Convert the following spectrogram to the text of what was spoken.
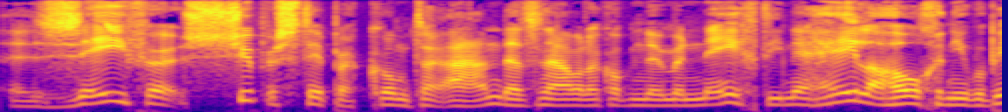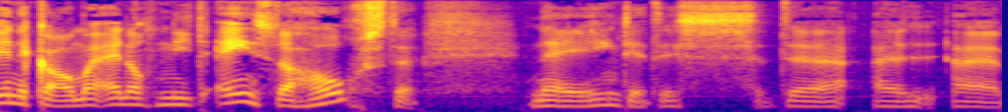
eh, zeven superstipper komt eraan. Dat is namelijk op nummer 19 een hele hoge nieuwe binnenkomer. En nog niet eens de hoogste. Nee, dit is de eh, eh,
